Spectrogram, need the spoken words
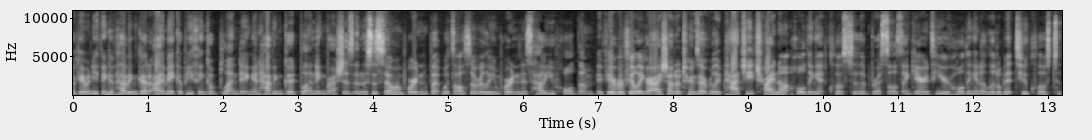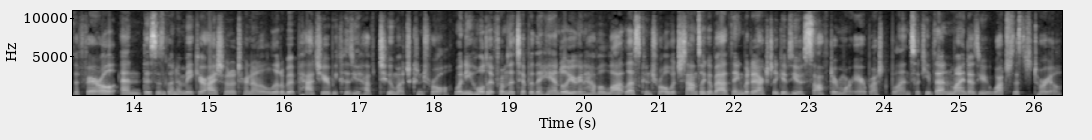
Okay, when you think of having good eye makeup, you think of blending and having good blending brushes, and this is so important, but what's also really important is how you hold them. If you ever feel like your eyeshadow turns out really patchy, try not holding it close to the bristles. I guarantee you're holding it a little bit too close to the ferrule, and this is going to make your eyeshadow turn out a little bit patchier because you have too much control. When you hold it from the tip of the handle, you're going to have a lot less control, which sounds like a bad thing, but it actually gives you a softer, more airbrushed blend. So keep that in mind as you watch this tutorial.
